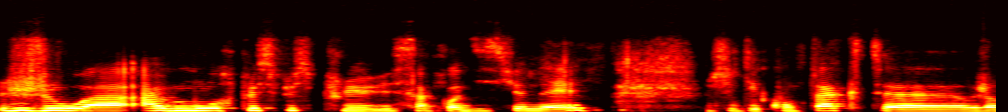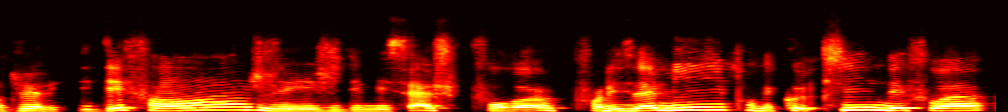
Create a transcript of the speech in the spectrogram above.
joie, amour, plus, plus, plus, inconditionnel. J'ai des contacts euh, aujourd'hui avec des défunts, j'ai des messages pour, pour les amis, pour mes copines des fois.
